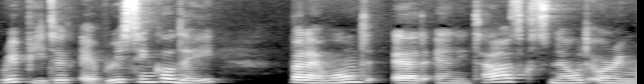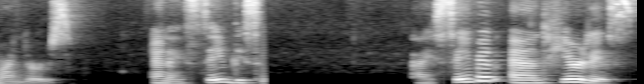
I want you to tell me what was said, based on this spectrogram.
repeated every single day, but I won't add any tasks, note or reminders. And I save this. I save it and here it is,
